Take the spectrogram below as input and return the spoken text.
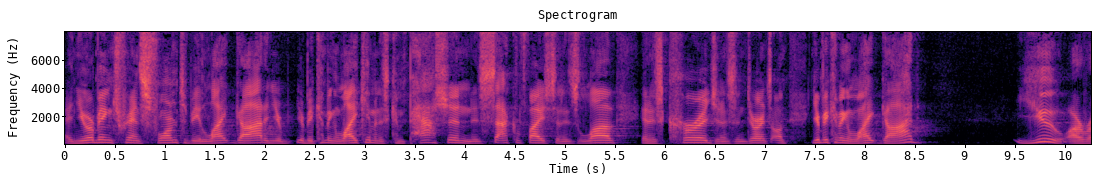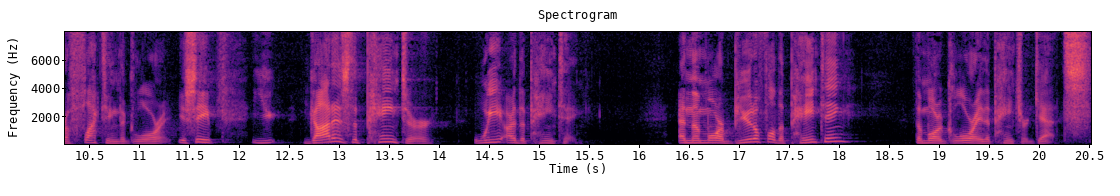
and you're being transformed to be like God and you're, you're becoming like Him in His compassion and His sacrifice and His love and His courage and His endurance, you're becoming like God, you are reflecting the glory. You see, you, God is the painter, we are the painting. And the more beautiful the painting, the more glory the painter gets.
